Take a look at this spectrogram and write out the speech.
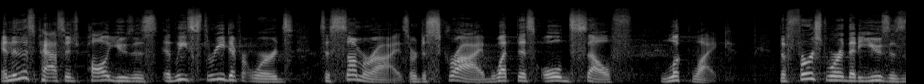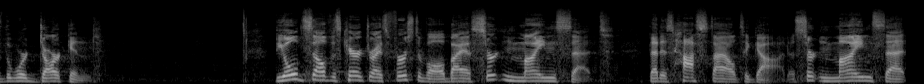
And in this passage, Paul uses at least three different words to summarize or describe what this old self looked like. The first word that he uses is the word darkened. The old self is characterized, first of all, by a certain mindset that is hostile to God, a certain mindset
